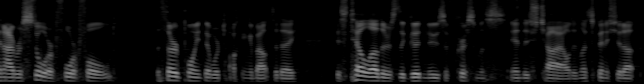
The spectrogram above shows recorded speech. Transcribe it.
then I restore fourfold. The third point that we're talking about today is tell others the good news of Christmas and this child. And let's finish it up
